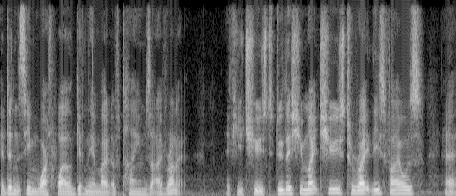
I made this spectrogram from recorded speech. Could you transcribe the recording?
it didn't seem worthwhile given the amount of times that I've run it. If you choose to do this, you might choose to write these files uh,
